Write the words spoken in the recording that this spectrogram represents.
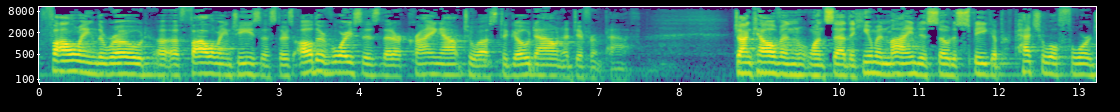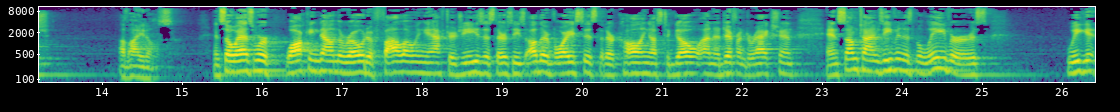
following the road uh, of following Jesus, there's other voices that are crying out to us to go down a different path. John Calvin once said, The human mind is, so to speak, a perpetual forge of idols. And so, as we're walking down the road of following after Jesus, there's these other voices that are calling us to go on a different direction. And sometimes, even as believers, we get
